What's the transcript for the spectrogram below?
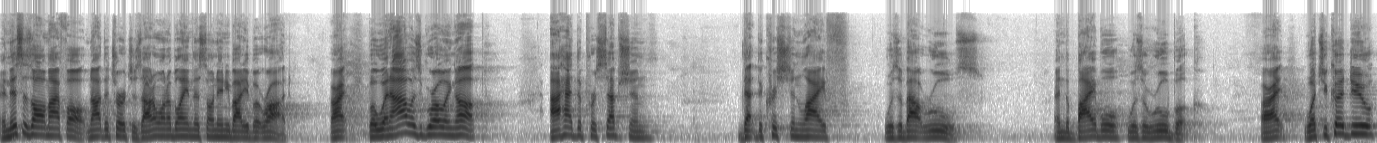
And this is all my fault, not the churches. I don't want to blame this on anybody but Rod. All right? But when I was growing up, I had the perception that the Christian life was about rules and the Bible was a rule book. All right? What you could do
